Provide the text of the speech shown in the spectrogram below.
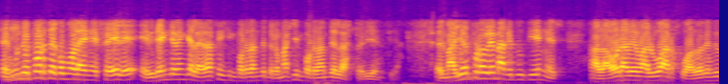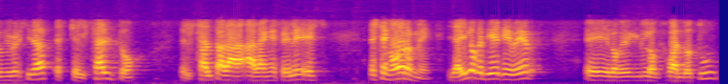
en un deporte como la NFL, evidentemente la edad es importante, pero más importante es la experiencia. El mayor problema que tú tienes a la hora de evaluar jugadores de universidad es que el salto, el salto a la, a la NFL es, es enorme. Y ahí lo que tiene que ver eh, lo, que, cuando tú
